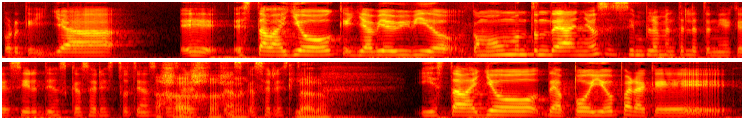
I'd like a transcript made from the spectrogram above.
porque ya eh, estaba yo, que ya había vivido como un montón de años y simplemente le tenía que decir, tienes que hacer esto, tienes que Ajá, hacer esto, ajá, tienes que hacer esto. Claro. Y estaba yo de apoyo para que,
